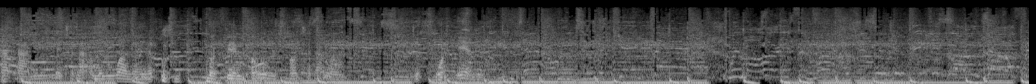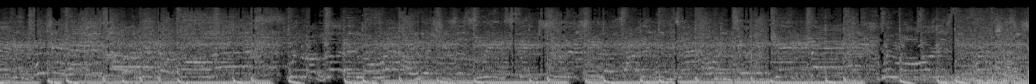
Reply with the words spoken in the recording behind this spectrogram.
ถ้าตานี้ไม่ชนะไม่รู้ว่าไงครับหมดเรียนเขาเขาชนะเรา จะปวดแย่เลยช้าไป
